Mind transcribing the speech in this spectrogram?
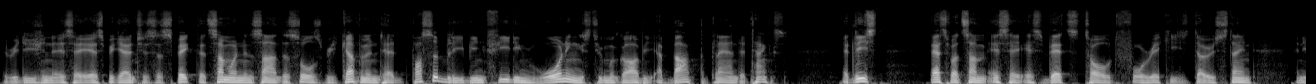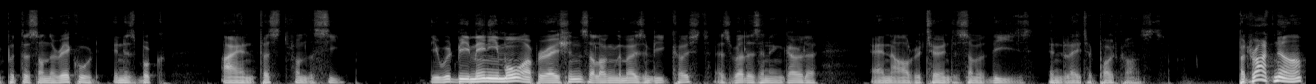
the Rhodesian SAS began to suspect that someone inside the Salisbury government had possibly been feeding warnings to Mugabe about the planned attacks. At least, that's what some SAS vets told Four Recce's Douw Steyn, and he put this on the record in his book, Iron Fist from the Sea. There would be many more operations along the Mozambique coast, as well as in Angola, and I'll return to some of these in later podcasts. But right now,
